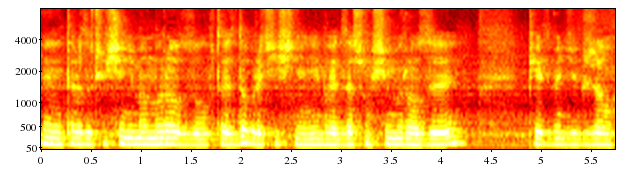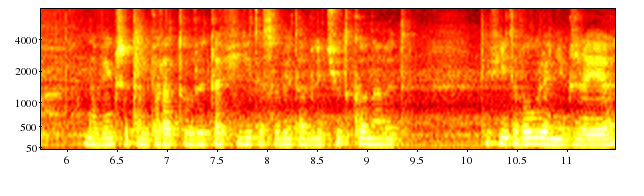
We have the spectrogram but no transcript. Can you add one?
E, Teraz oczywiście nie ma mrozów, to jest dobre ciśnienie, bo jak zaczną się mrozy, piec będzie grzał na większe temperatury. W tej chwili to sobie tak leciutko nawet, w tej chwili to w ogóle nie grzeje.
